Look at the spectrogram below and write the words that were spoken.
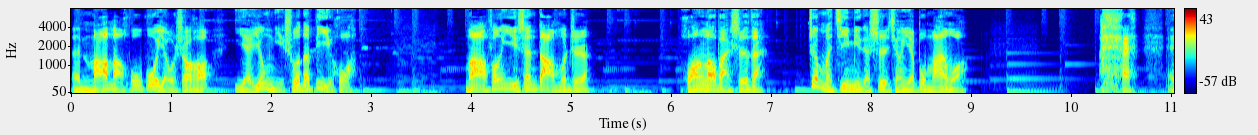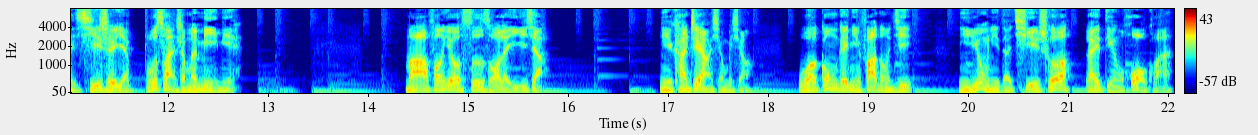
嗯，马马虎虎，有时候也用你说的 B 货。马峰一伸大拇指，黄老板实在，这么机密的事情也不瞒我。哎，其实也不算什么秘密。马峰又思索了一下，你看这样行不行？我供给你发动机，你用你的汽车来顶货款，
